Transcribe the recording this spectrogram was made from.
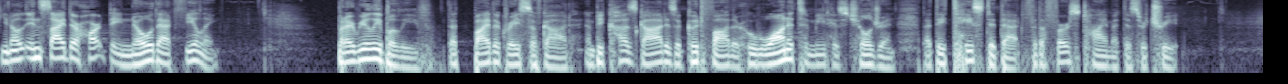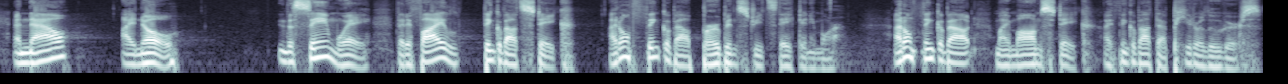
You know, inside their heart, they know that feeling. But I really believe that by the grace of God, and because God is a good father who wanted to meet his children, that they tasted that for the first time at this retreat. And now I know, in the same way, that if I think about steak, I don't think about Bourbon Street steak anymore. I don't think about my mom's steak. I think about that Peter Luger's.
